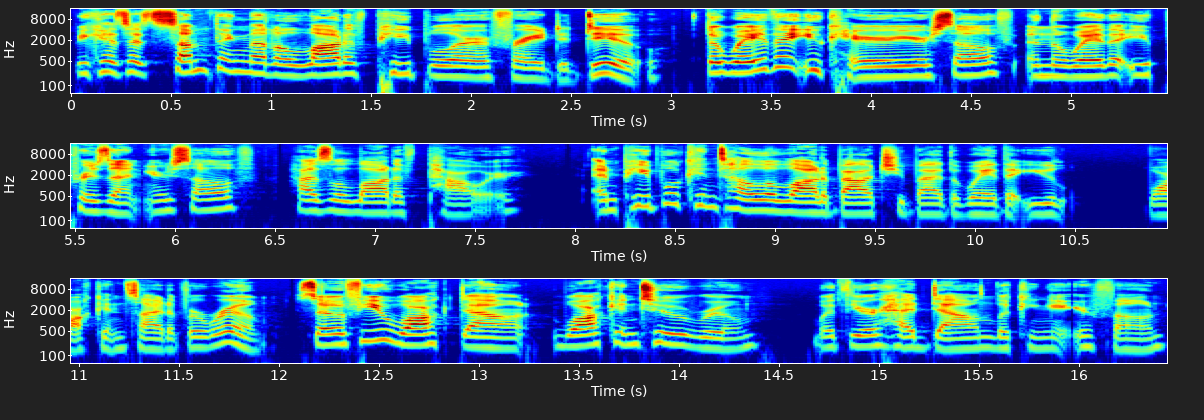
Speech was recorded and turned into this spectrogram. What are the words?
because it's something that a lot of people are afraid to do. The way that you carry yourself and the way that you present yourself has a lot of power. And people can tell a lot about you by the way that you walk inside of a room. So if you walk down, walk into a room with your head down looking at your phone,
